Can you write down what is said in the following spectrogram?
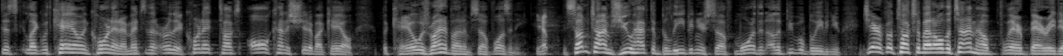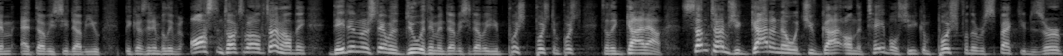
this like with KO and Cornette. I mentioned that earlier. Cornette talks all kind of shit about KO, but KO was right about himself, wasn't he? Yep. And sometimes you have to believe in yourself more than other people believe in you. Jericho talks about all the time how Flair buried him at WCW because they didn't believe in. Austin talks about all the time how they they didn't understand what to do with him in WCW. He pushed, pushed, and pushed until they got out. Sometimes you got to know what you've got on the table so you can push for the respect you deserve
